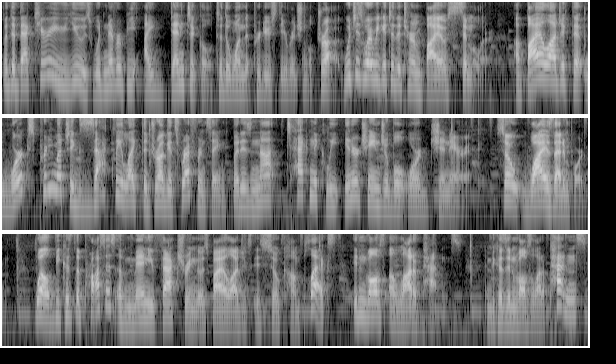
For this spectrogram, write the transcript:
but the bacteria you use would never be identical to the one that produced the original drug, which is where we get to the term biosimilar, a biologic that works pretty much exactly like the drug it's referencing, but is not technically interchangeable or generic. So why is that important? Well, because the process of manufacturing those biologics is so complex, it involves a lot of patents. And because it involves a lot of patents,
